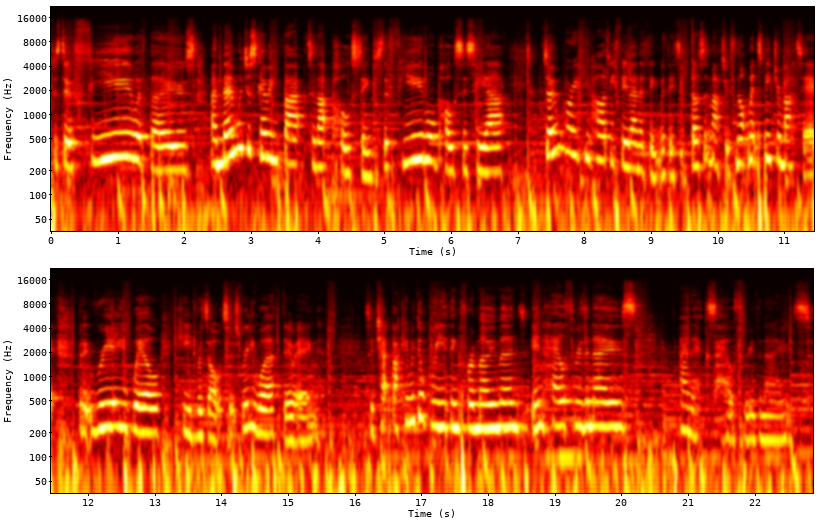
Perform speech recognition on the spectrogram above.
Just do a few of those. And then we're just going back to that pulsing, just a few more pulses here. Don't worry if you hardly feel anything with it, it doesn't matter. It's not meant to be dramatic, but it really will heed results, so it's really worth doing. So check back in with your breathing for a moment. Inhale through the nose and exhale through the nose.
